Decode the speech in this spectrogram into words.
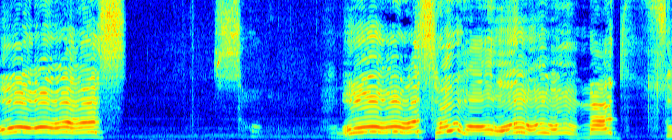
어서 어서 맞소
